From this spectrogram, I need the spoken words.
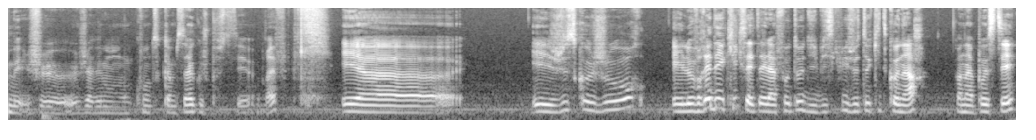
mets- je- j'avais mon compte comme ça que je postais, euh, bref. Et, et jusqu'au jour. Et le vrai déclic, ça a été la photo du biscuit Je te quitte, connard, qu'on a posté.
